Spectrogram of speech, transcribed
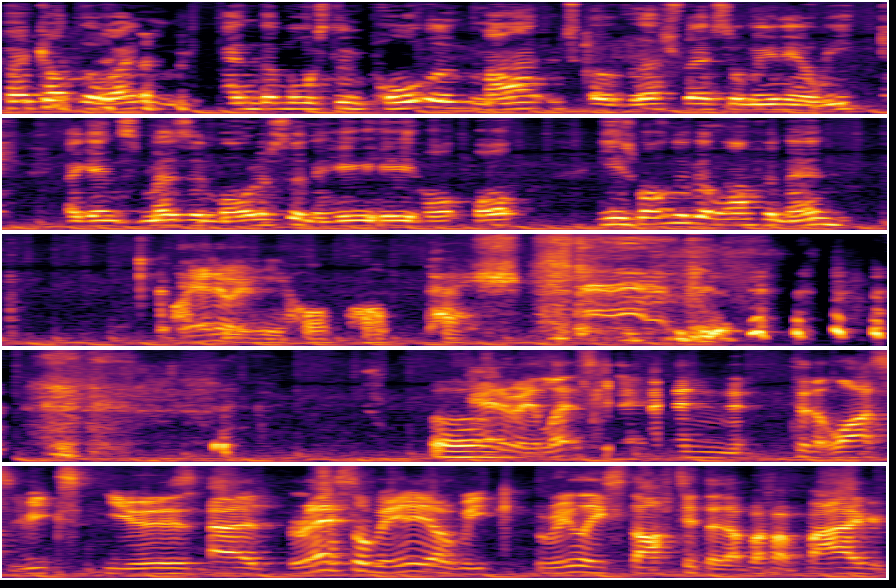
pick up the win in the most important match of this WrestleMania week against Miz and Morrison. Hey, hey, hop, hop. He's will to be laughing then. God, anyway. Hey, hop, hop, pish. Oh. Anyway, let's get into the last week's news. Uh, WrestleMania week really started with a bag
